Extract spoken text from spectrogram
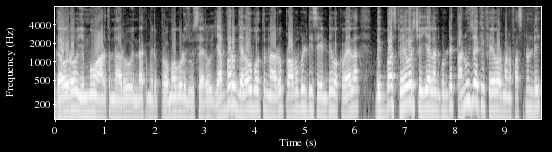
గౌరవ్ ఇమ్ము ఆడుతున్నారు. ఇందాక మీరు ప్రోమో కూడా చూశారు. ఎవరు గెలవబోతున్నారు. ప్రాబబిలిటీస్ ఏంటి? ఒకవేళ బిగ్ బాస్ ఫేవర్ చెయ్యాలనుకుంటే తనుజాకి ఫేవర్ మనం ఫస్ట్ నుండి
